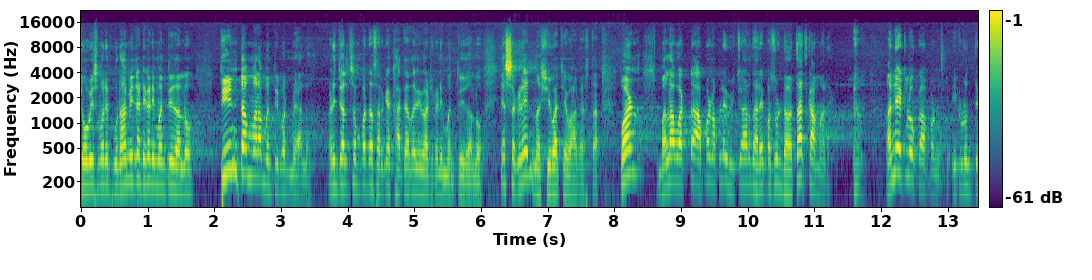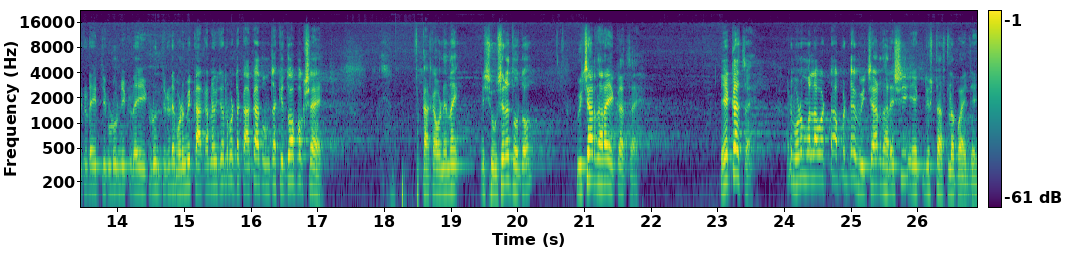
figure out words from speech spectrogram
चोवीसमध्ये पुन्हा मी त्या ठिकाणी मंत्री झालो. तीन टर्म मला मंत्रीपद मिळालं आणि जलसंपदासारख्या खात्याचा मी या ठिकाणी मंत्री झालो. हे सगळे नशिबाचे भाग असतात. पण मला वाटतं आपण आपल्या विचारधारेपासून ढळताच कामा नये. अनेक लोक आपण होतो. इकडून तिकडे तिकडून इकडे इकडून तिकडे. म्हणून मी काकांना विचारलं म्हटलं काका तुमचा कितवा पक्ष आहे? काका म्हणे नाही मी शिवसेनेत होतो. विचारधारा एकच आहे. एकच आहे. आणि म्हणून मला वाटतं आपण त्या विचारधारेशी एकनिष्ठ असलं पाहिजे.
